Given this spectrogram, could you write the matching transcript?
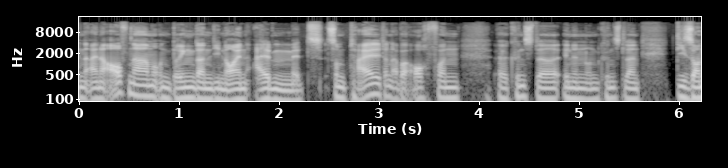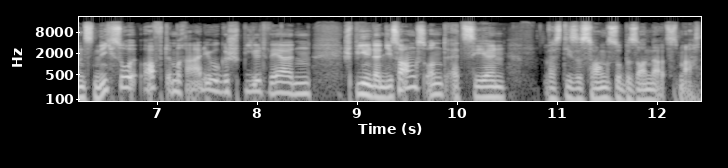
in eine Aufnahme und bringen dann die neuen Alben mit. Zum Teil dann aber auch von äh, KünstlerInnen und Künstlern, die sonst nicht so oft im Radio gespielt werden, spielen dann die Songs und erzählen, was diese Songs so besonders macht.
